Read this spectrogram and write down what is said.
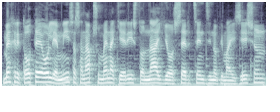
Μέχρι τότε όλοι εμείς θα ανάψουμε ένα κερί στον Άγιο Search Engine Optimization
